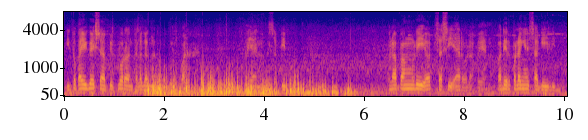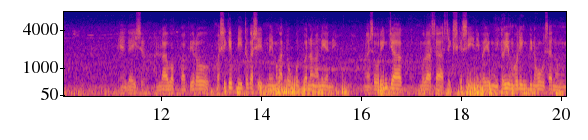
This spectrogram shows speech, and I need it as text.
Dito kayo guys sa fifth floor ang talagang ano magulo pa. Ayan. Sa fifth. Wala pang layout sa CR wala pa yan. Pader pa lang yan sa gilid. Ayan guys. Oh, ang lawak pa. Pero masikip dito kasi may mga tukod pa ng ano yan eh mga soaring jack mula sa 6 kasi di ba? Yung ito yung huling binuhusan nung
